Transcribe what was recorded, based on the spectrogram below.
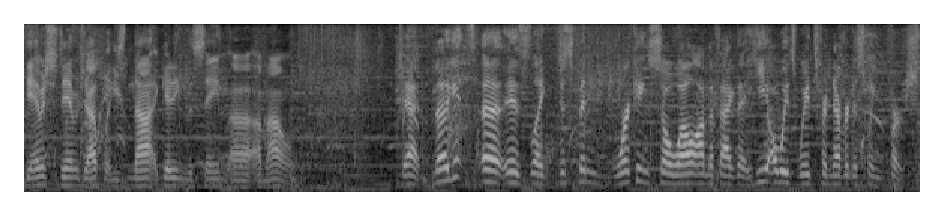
damage to damage output. He's not getting the same uh, amount. Yeah, Nuggetz uh, is like just been working so well on the fact that he always waits for Never to swing first,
